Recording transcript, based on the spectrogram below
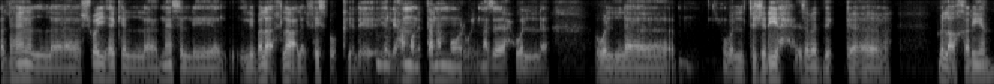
بأذهان شوي هيك الناس اللي اللي بلا إخلاق على الفيسبوك يلي يلي همهم التنمر والمزح وال وال والتجريح إذا بدك بالآخرين.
